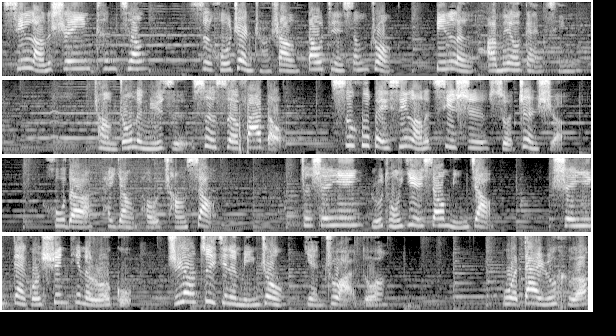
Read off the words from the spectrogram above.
新郎的声音铿锵，似乎战场上刀剑相撞，冰冷而没有感情。场中的女子瑟瑟发抖，似乎被新郎的气势所震慑。忽的，他仰头长啸，这声音如同夜宵鸣叫，声音盖过喧天的锣鼓，直让最近的民众掩住耳朵。我待如何？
